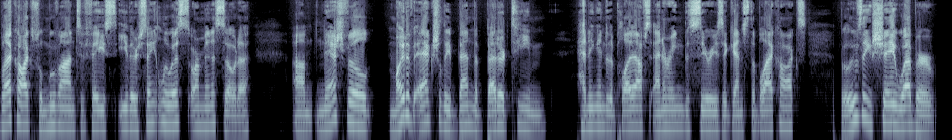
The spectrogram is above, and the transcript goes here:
Blackhawks will move on to face either St. Louis or Minnesota. Um, Nashville might have actually been the better team heading into the playoffs, entering the series against the Blackhawks. But losing Shea Weber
